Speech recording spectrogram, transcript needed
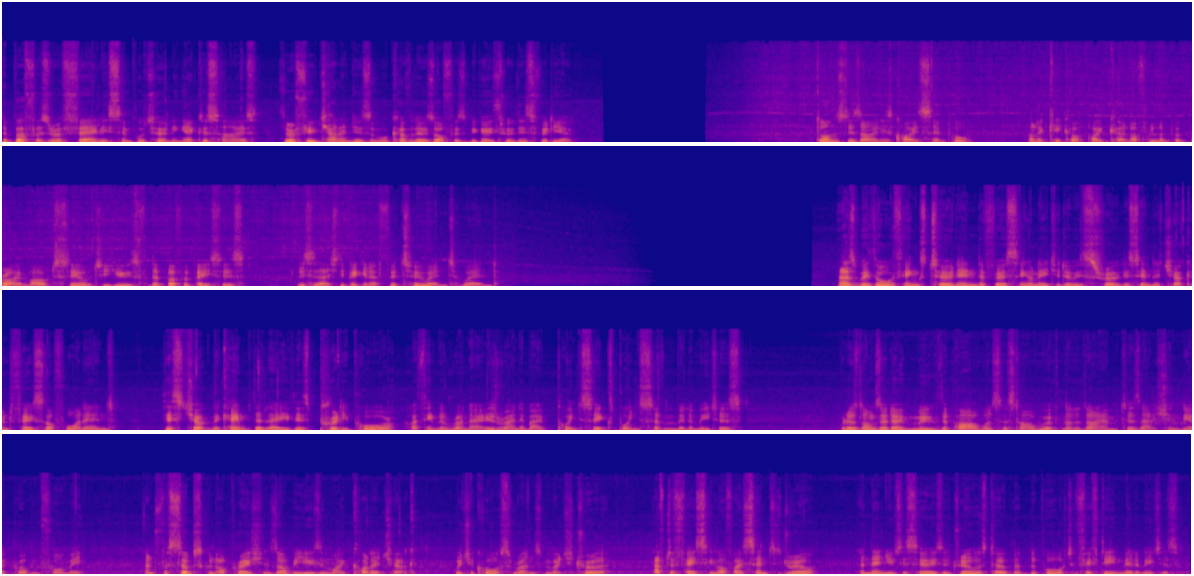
The buffers are a fairly simple turning exercise. There are a few challenges and we'll cover those off as we go through this video. Don's design is quite simple. I'm going to kick off by cutting off a lump of bright mild steel to use for the buffer bases. This is actually big enough for two end to end. As with all things turning, the first thing I need to do is throw this in the chuck and face off one end. This chuck that came with the lathe is pretty poor. I think the run out is around about 0.6, 0.7 millimeters. But as long as I don't move the part once I start working on the diameters, that shouldn't be a problem for me. And for subsequent operations, I'll be using my collet chuck, which of course runs much truer. After facing off, I center drill and then use a series of drills to open up the bore to 15 millimeters.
